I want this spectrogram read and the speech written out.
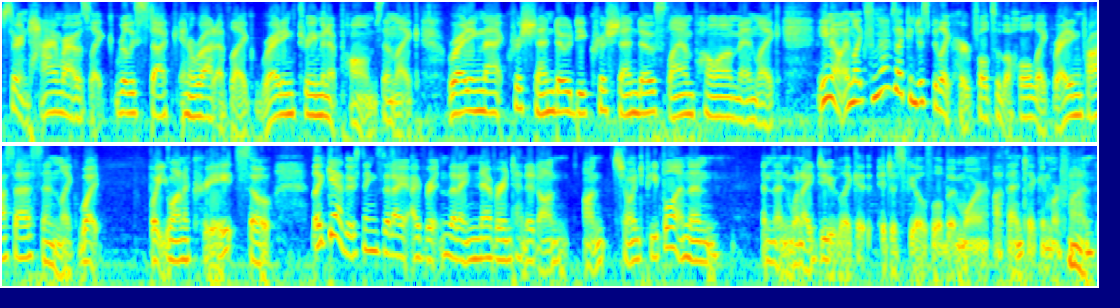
certain time where I was like really stuck in a rut of like writing three minute poems and like writing that crescendo, decrescendo slam poem, and like you know, and like sometimes that can just be like hurtful to the whole like writing process and like what what you want to create. So like yeah, there's things that I, I've written that I never intended on on showing to people, and then and then when I do, like it, it just feels a little bit more authentic and more fun.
